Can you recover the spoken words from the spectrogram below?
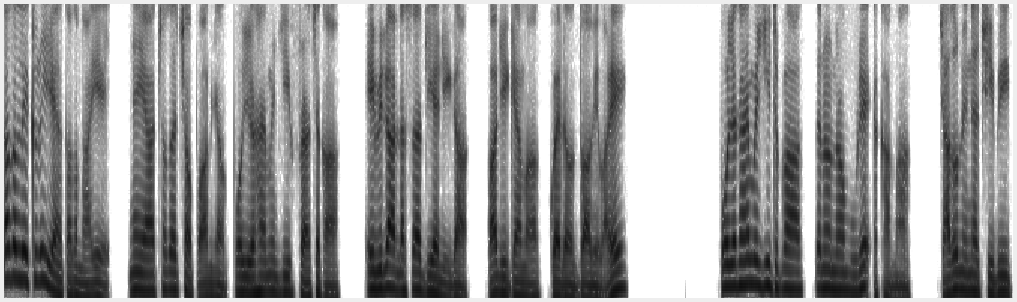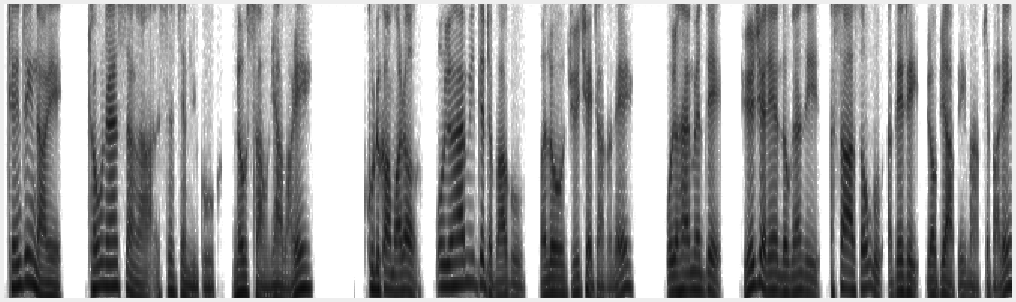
ကာသလစ်ခရစ်ယာန်သာသနာရဲ့266ပါးမြောက်ပေါ်ရဟန်းမင်းကြီးဖရန်ချစ်ကအေဗီလာ21ရက်နေ့ကဗာတီကန်မှာကွယ်လွန်သွားခဲ့ပါတယ်။ပေါ်ရဟန်းမင်းကြီးတစ်ပါးတနင်္လာမူတဲ့အခါမှာဂျာဇုန်နေနဲ့ချီပြီးထင်းထင်းလာတဲ့ထုံးနှန်းဆန်ကအစစ်အကျင့်တွေကိုလှုပ်ဆောင်ရပါတယ်။ခုတစ်ခါမှာတော့ပေါ်ရဟန်းမင်းတစ်ပါးကိုဘယ်လိုရွေးချယ်ကြသလဲ။ပေါ်ရဟန်းမင်းတစ်ရွေးချယ်တဲ့လုပ်ငန်းစီအစအဆုံးကိုအသေးစိတ်ပြောပြပေးမှာဖြစ်ပါတယ်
